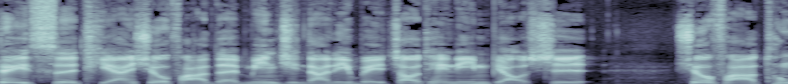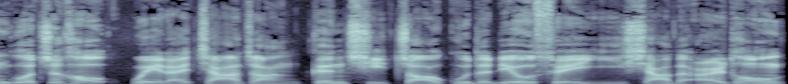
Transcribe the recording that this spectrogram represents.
对此提案修法的民进党立委赵天麟表示。修法通过之后，未来家长跟其照顾的六岁以下的儿童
